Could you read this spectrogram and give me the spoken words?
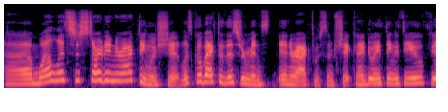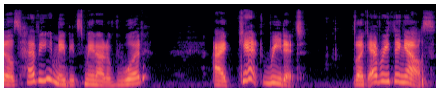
Um, well, let's just start interacting with shit. Let's go back to this room and interact with some shit. Can I do anything with you? Feels heavy. Maybe it's made out of wood. I can't read it. Like everything else.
